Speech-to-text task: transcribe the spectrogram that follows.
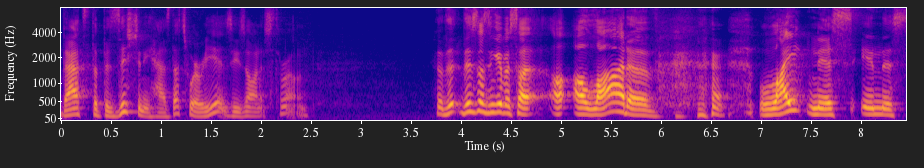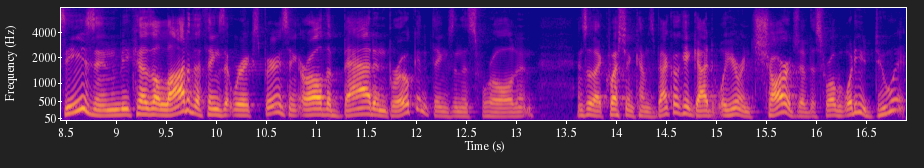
That's the position he has. That's where he is. He's on his throne. This doesn't give us a, a, a lot of lightness in this season because a lot of the things that we're experiencing are all the bad and broken things in this world. And, and so that question comes back okay, God, well, you're in charge of this world, but what are you doing?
